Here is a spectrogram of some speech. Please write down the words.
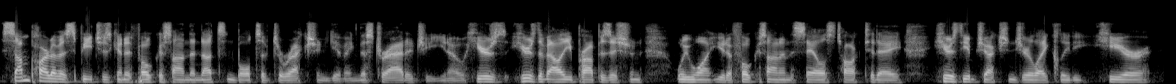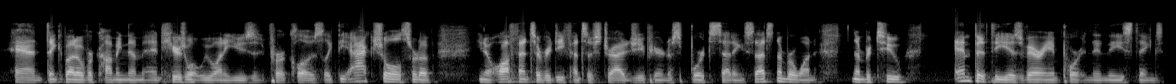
some part of a speech is going to focus on the nuts and bolts of direction giving, the strategy. You know, here's here's the value proposition we want you to focus on in the sales talk today. Here's the objections you're likely to hear and think about overcoming them and here's what we want to use it for a close like the actual sort of you know offensive or defensive strategy if you're in a sports setting so that's number one number two empathy is very important in these things.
